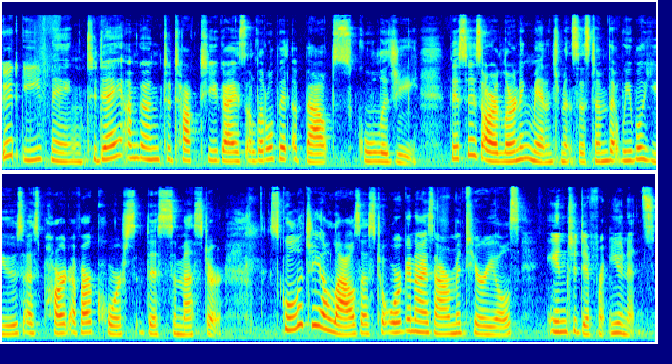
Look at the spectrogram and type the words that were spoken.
Good evening. Today I'm going to talk to you guys a little bit about Schoology. This is our learning management system that we will use as part of our course this semester. Schoology allows us to organize our materials into different units.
